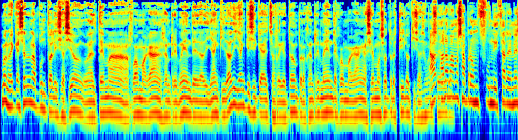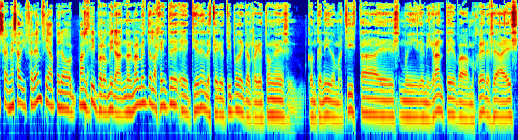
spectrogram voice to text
Bueno, hay que hacer una puntualización con el tema Juan Magán, Henry Méndez, Daddy Yankee. Daddy Yankee sí que ha hecho reggaetón, pero Henry Méndez, Juan Magán, hacemos otro estilo, quizás más. Ahora vamos a profundizar en eso, en esa diferencia, pero vale. Sí, pero mira, normalmente la gente eh, tiene el estereotipo de que el reggaetón es contenido machista, es muy de migrante para mujeres, o sea, es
